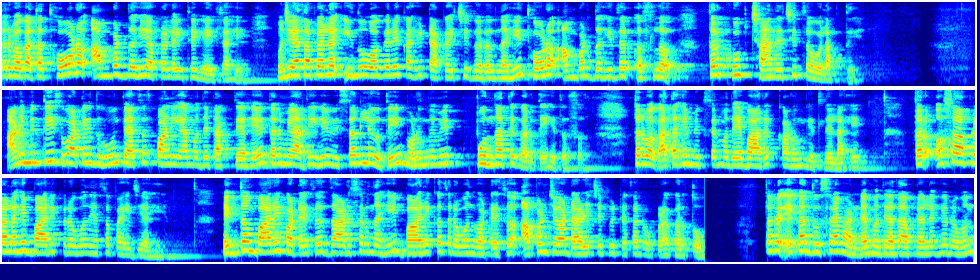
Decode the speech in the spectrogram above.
तर बघा आता थोडं आंबट दही आपल्याला इथे घ्यायचं आहे. म्हणजे यात आपल्याला इनो वगैरे काही टाकायची गरज नाही. थोडं आंबट दही जर असलं तर खूप छान याची चव लागते. आणि मी तीच वाटी धुवून त्याचंच पाणी यामध्ये टाकते आहे. तर मी आधी हे विसरली होती म्हणून मी मी पुन्हा ते करते हे तसं. तर बघा आता हे मिक्सरमध्ये बारीक काढून घेतलेलं आहे. तर असं आपल्याला हे बारीक रवण याचं पाहिजे आहे. एकदम बारीक वाटायचं जाडसर नाही बारीकच रवण वाटायचं. आपण जेव्हा डाळीच्या पिठाचा ढोकळा करतो तर एका दुसऱ्या भांड्यामध्ये आता आपल्याला हे रवण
